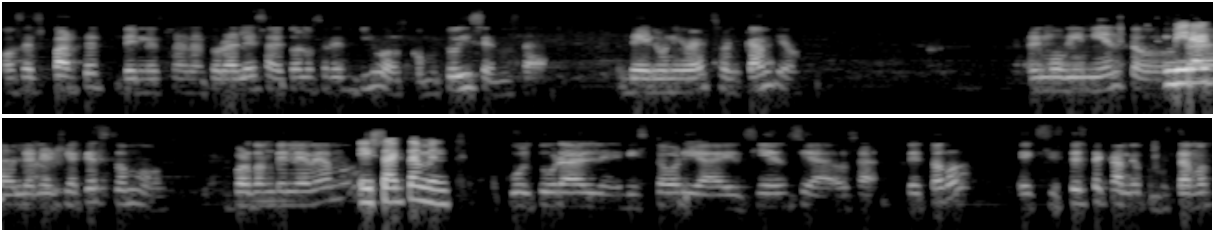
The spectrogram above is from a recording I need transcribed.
O sea, es parte de nuestra naturaleza, de todos los seres vivos, como tú dices, o sea, del universo, el cambio. El movimiento, Mira, la energía que somos, por donde le veamos. Exactamente. Cultural, en historia, en ciencia, o sea, de todo existe este cambio porque estamos,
